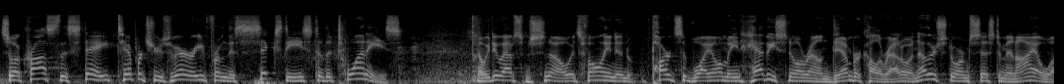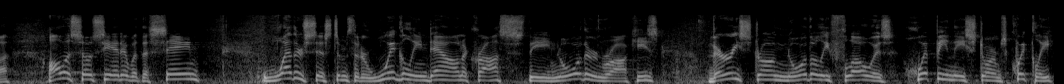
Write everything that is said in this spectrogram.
So across the state, temperatures varied from the 60s to the 20s. Now, we do have some snow. It's falling in parts of Wyoming, heavy snow around Denver, Colorado, another storm system in Iowa, all associated with the same weather systems that are wiggling down across the northern Rockies. Very strong northerly flow is whipping these storms quickly.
